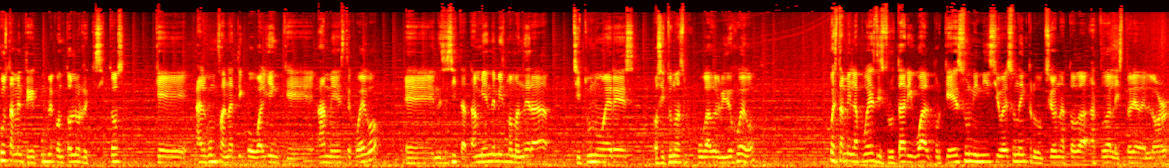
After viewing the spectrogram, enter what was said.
justamente, que cumple con todos los requisitos que algún fanático o alguien que ame este juego eh, necesita. También de misma manera, si tú no eres o si tú no has jugado el videojuego, pues también la puedes disfrutar igual, porque es un inicio, es una introducción a toda, a toda la historia del lore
